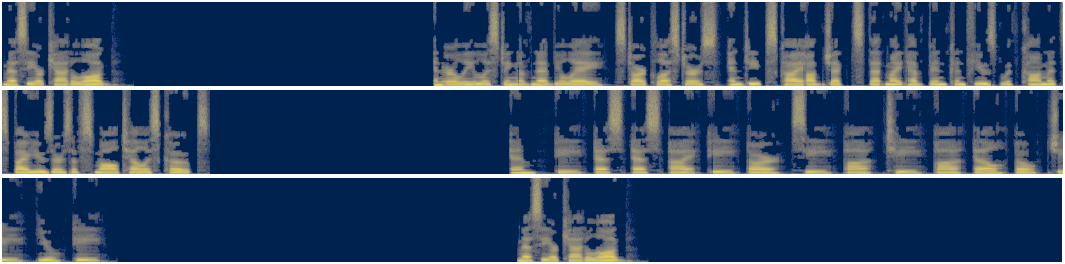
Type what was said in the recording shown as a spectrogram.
Messier Catalog An early listing of nebulae, star clusters, and deep sky objects that might have been confused with comets by users of small telescopes. M E S S I E R C A T A L O G U E. Messier Catalog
